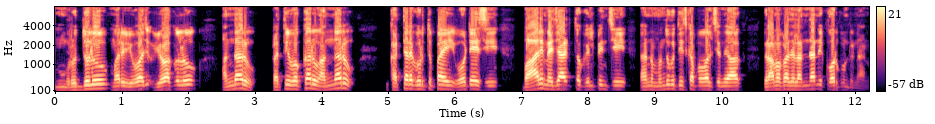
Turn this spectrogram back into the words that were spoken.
వృద్ధులు మరియు యువ యువకులు అందరూ ప్రతి ఒక్కరూ అందరూ కత్తెర గుర్తుపై ఓటేసి భారీ మెజార్టీతో గెలిపించి నన్ను ముందుకు తీసుకుపోవాల్సిందిగా గ్రామ ప్రజలందరినీ కోరుకుంటున్నాను.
